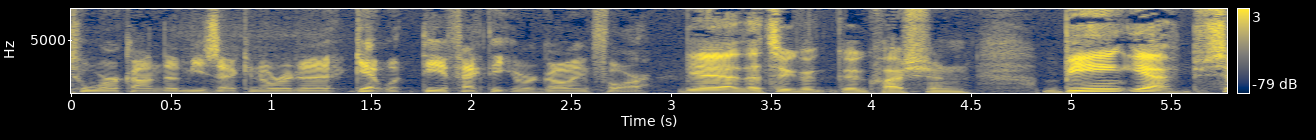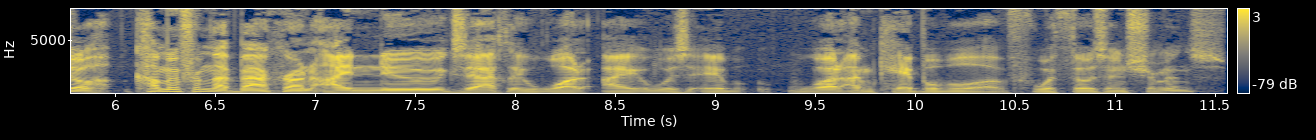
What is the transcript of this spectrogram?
to work on the music in order to get what the effect that you were going for? Yeah, that's a good, good question. Being yeah, so coming from that background, I knew exactly what I was able, what I'm capable of with those instruments,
